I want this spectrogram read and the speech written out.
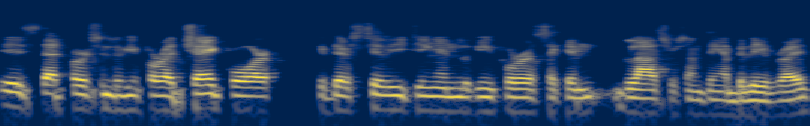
is that person looking for a check or if they're still eating and looking for a second glass or something, I believe, right?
